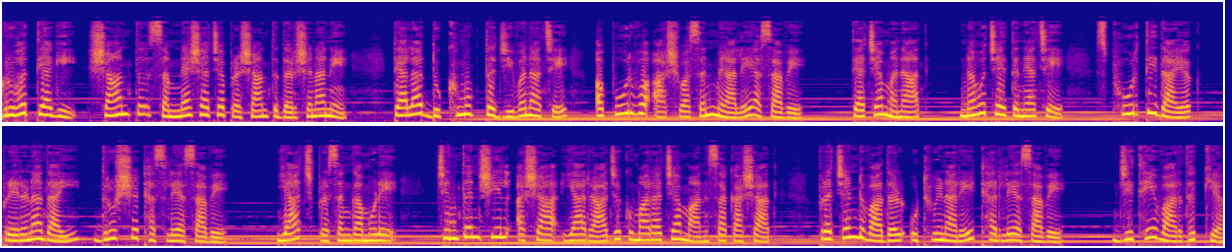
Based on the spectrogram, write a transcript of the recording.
गृहत्यागी शांत संन्याशाच्या प्रशांत दर्शनाने त्याला दुःखमुक्त जीवनाचे अपूर्व आश्वासन मिळाले असावे. त्याच्या मनात नवचैतन्याचे स्फूर्तीदायक प्रेरणादायी दृश्य ठसले असावे. याच प्रसंगामुळे चिंतनशील अशा या राजकुमाराच्या मानसाकाशात प्रचंड वादळ उठविणारे ठरले असावे. जिथे वार्धक्य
